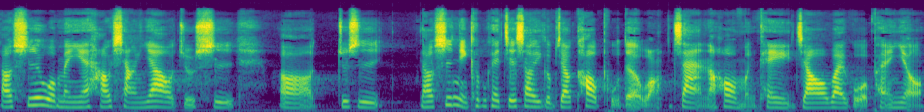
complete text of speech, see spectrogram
老师，我们也好想要，就是呃，就是老师，你可不可以介绍一个比较靠谱的网站，然后我们可以交外国朋友，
